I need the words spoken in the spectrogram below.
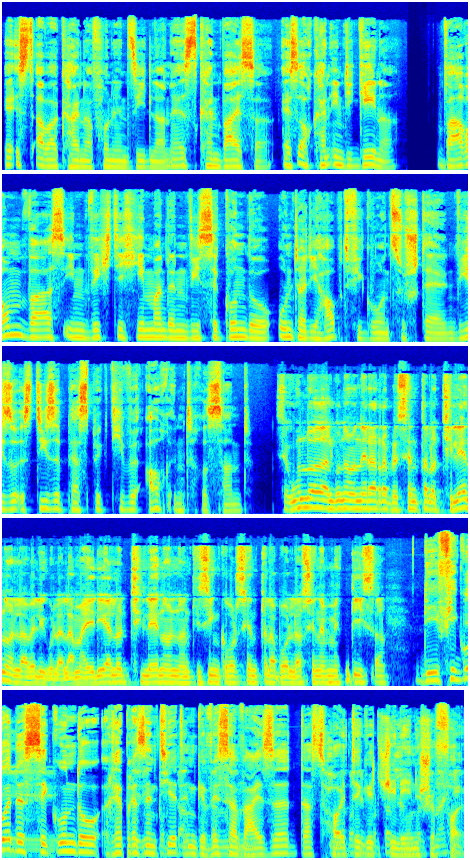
Er ist aber keiner von den Siedlern, er ist kein Weißer, er ist auch kein Indigener. Warum war es Ihnen wichtig, jemanden wie Secundo unter die Hauptfiguren zu stellen? Wieso ist diese Perspektive auch interessant? Segundo, de alguna manera representa a los chilenos en la película. La mayoría de los chilenos, el 95% de la población es mestiza. Die Figur des Segundo repräsentiert in gewisser Weise das heutige chilenische Volk.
